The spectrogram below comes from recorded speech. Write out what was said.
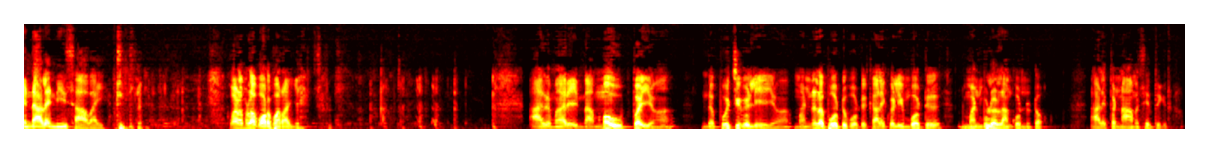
என்னால் நீ சாவாய். குழம்புல போட போகிறாங்க அது மாதிரி நம்ம உப்பையும் இந்த பூச்சிக்கொல்லியையும் மண்ணில் போட்டு போட்டு களைக்கொல்லியும் போட்டு மண்புழுலாம் கொண்டுட்டோம் அதை இப்போ நாம் சேர்த்துக்கிட்டு இருக்கோம்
